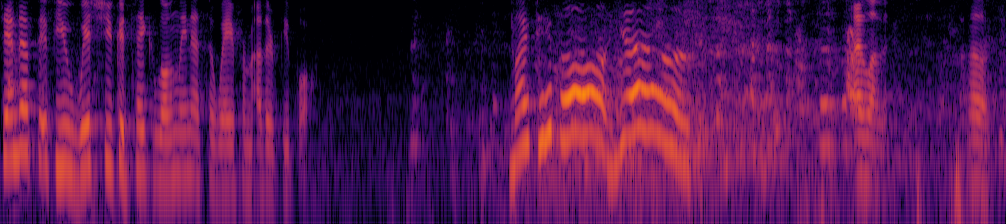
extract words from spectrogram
Stand up if you wish you could take loneliness away from other people. My people, yes. I love it. I love it.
